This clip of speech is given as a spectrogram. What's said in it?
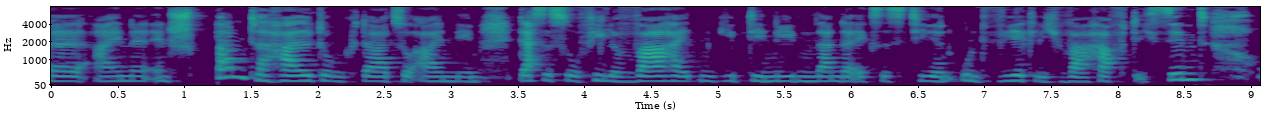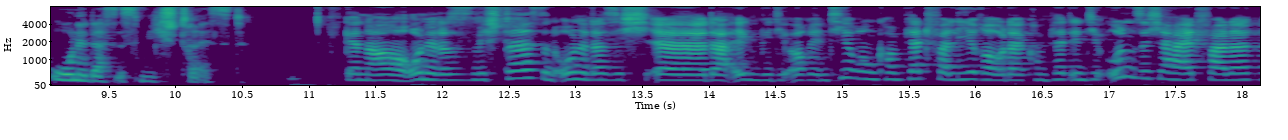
äh, eine entspannte Haltung dazu einnehmen, dass es so viele Wahrheiten gibt, die nebeneinander existieren und wirklich wahrhaftig sind, ohne dass es mich stresst. Genau, ohne dass es mich stresst und ohne dass ich äh, da irgendwie die Orientierung komplett verliere oder komplett in die Unsicherheit falle,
